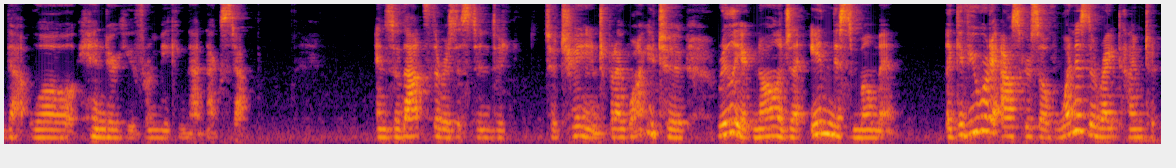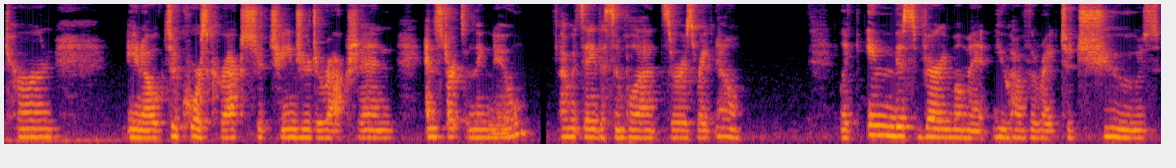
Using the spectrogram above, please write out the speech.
that will hinder you from making that next step. And so that's the resistance to, to change. But I want you to really acknowledge that in this moment, like if you were to ask yourself, when is the right time to turn you know, to course correct, to change your direction and start something new? I would say the simple answer is right now. Like in this very moment, you have the right to choose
